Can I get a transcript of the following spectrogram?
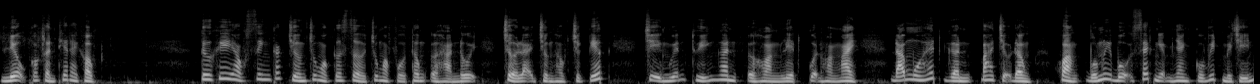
liệu có cần thiết hay không? Từ khi học sinh các trường trung học cơ sở, trung học phổ thông ở Hà Nội trở lại trường học trực tiếp, chị Nguyễn Thúy Ngân ở Hoàng Liệt, quận Hoàng Mai đã mua hết gần 3 triệu đồng, khoảng 40 bộ xét nghiệm nhanh COVID-19.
